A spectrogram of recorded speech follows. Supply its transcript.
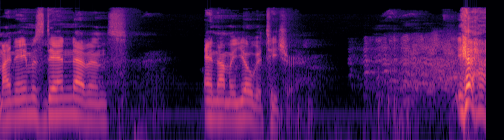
My name is Dan Nevins, and I'm a yoga teacher. yeah.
